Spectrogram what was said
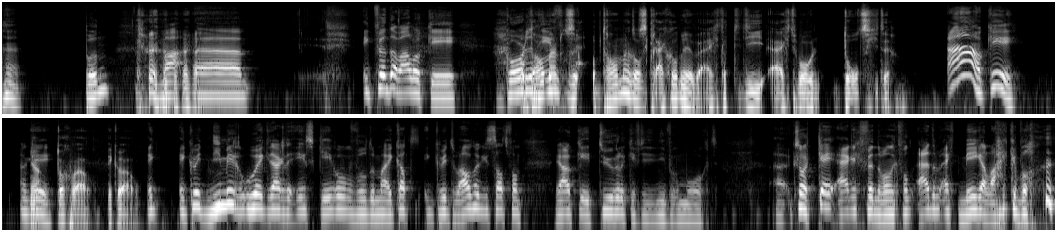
Pun. Maar eh, ik vind dat wel oké. Op Gordon dat, moment heeft... was, ik- op dat moment was ik er echt wel mee weg dat die, die echt gewoon doodschieten. Ah, oké. Oké. Ja, toch wel. Ik wel. Ik, ik weet niet meer hoe ik daar de eerste keer over voelde, maar ik, had, ik weet wel nog iets dat van... Ja, oké, tuurlijk heeft hij die niet vermoord. Eh, ik zou het kei erg vinden, want ik vond Adam echt mega likable.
